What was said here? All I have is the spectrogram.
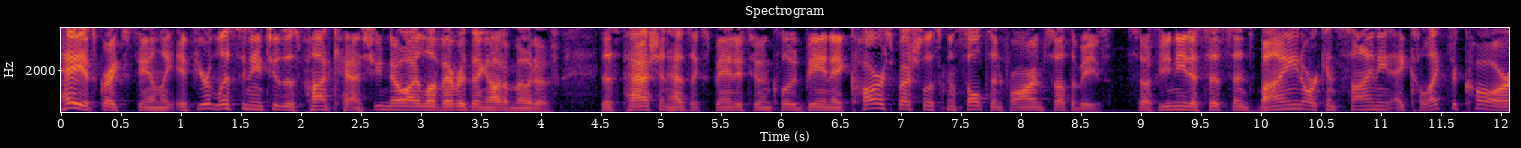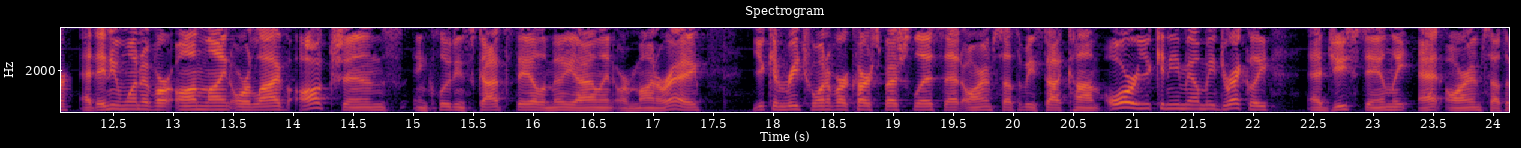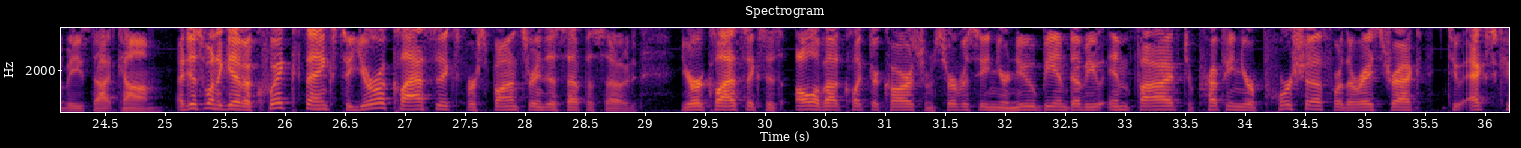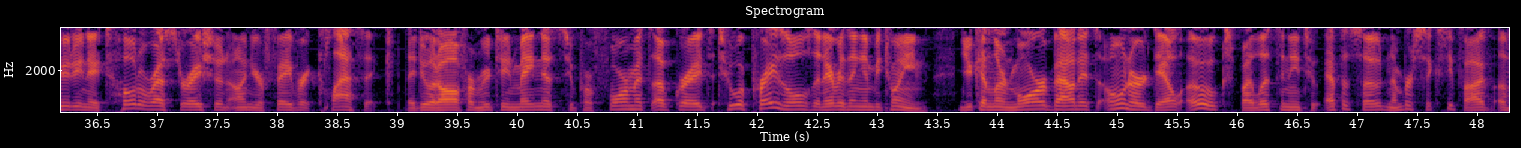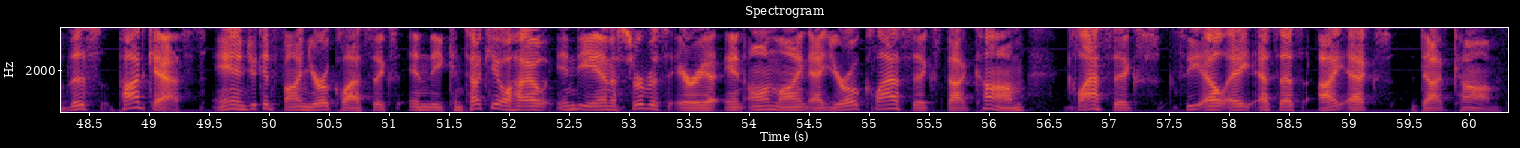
Hey, it's Greg Stanley. If you're listening to this podcast, you know I love everything automotive. This passion has expanded to include being a car specialist consultant for RM Sotheby's. So if you need assistance buying or consigning a collector car at any one of our online or live auctions, including Scottsdale, Amelia Island, or Monterey, you can reach one of our car specialists at rmsotheby's.com or you can email me directly at gstanley at rmsotheby's.com. I just want to give a quick thanks to Euro Classics for sponsoring this episode. Euro Classics is all about collector cars from servicing your new BMW M5 to prepping your Porsche for the racetrack to executing a total restoration on your favorite classic. They do it all from routine maintenance to performance upgrades to appraisals and everything in between. You can learn more about its owner, Dale Oaks, by listening to episode number 65 of this podcast. And you can find Euro Classics in the Kentucky, Ohio, Indiana service area and online at euroclassix.com classics, C L A S S I X dot com.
